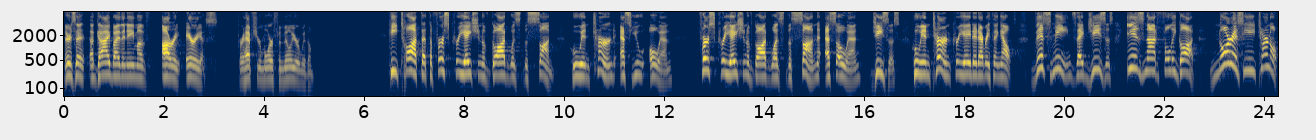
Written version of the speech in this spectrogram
There's a, a guy by the name of Arius. Perhaps you're more familiar with him. He taught that the first creation of God was the Son, who in turn, S U O N, first creation of God was the Son, S O N, Jesus, who in turn created everything else. This means that Jesus is not fully God, nor is he eternal.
